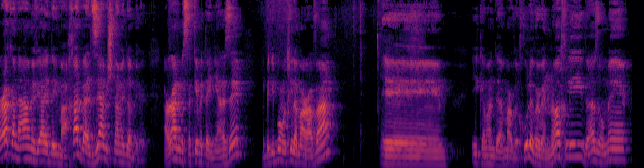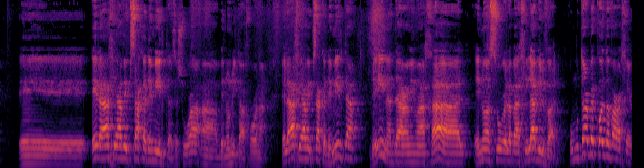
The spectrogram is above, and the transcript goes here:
רק הנאה מביאה לידי מאכל ועל זה המשנה מדברת. הר"ן מסכם את העניין הזה, ובדיבור מתחיל אמר רבא, אה, אי כמאן דאמר וכולי ובן נוח לי, ואז הוא אומר אה, אלא אחי אבי פסקא דמילתא, זו שורה הבינונית האחרונה. אלא אחי אבי פסקא דמילתא, דאי נדר ממאכל, אינו אסור אלא באכילה בלבד. הוא מותר בכל דבר אחר.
